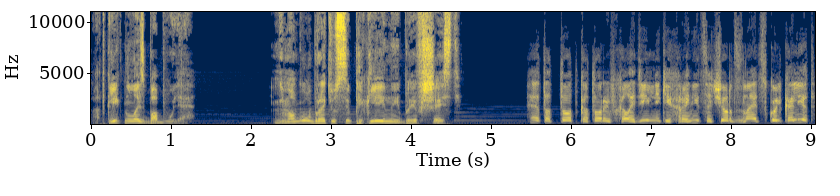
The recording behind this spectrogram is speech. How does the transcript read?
Откликнулась бабуля. «Не могу убрать усы, приклеенные БФ-6». «Это тот, который в холодильнике хранится черт знает сколько лет?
